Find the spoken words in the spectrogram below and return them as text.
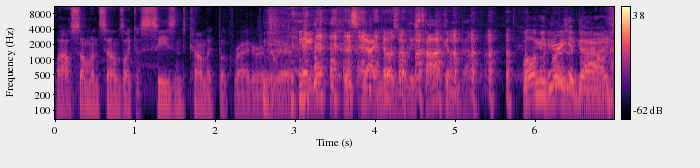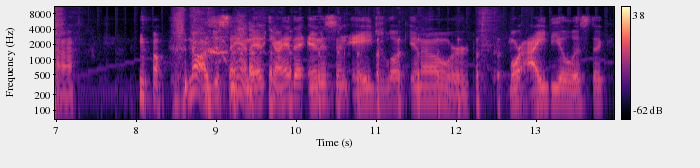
Wow, someone sounds like a seasoned comic book writer over there. this guy knows what he's talking about. Well, let me Here's break it down. guy. Uh, no, no, I'm just saying that you know I had that innocent age look, you know, or more idealistic.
